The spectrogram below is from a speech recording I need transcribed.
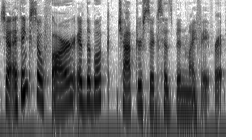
So yeah, I think so far in the book, chapter six has been my favorite.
